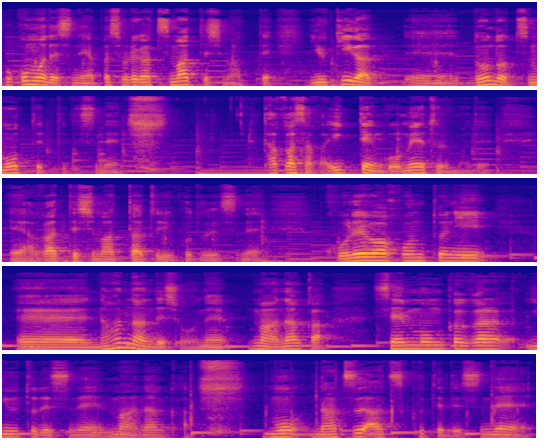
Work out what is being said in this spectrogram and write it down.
ここもですねやっぱりそれが詰まってしまって雪が、えー、どんどん積もってってですね高さが1.5メートルまで、えー、上がってしまったということですね。これは本当に、えー、何なんでしょうね。まあなんか専門家が言うとですねまあなんかもう夏暑くてですね、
